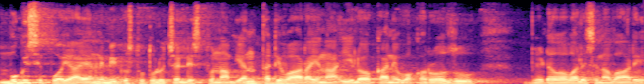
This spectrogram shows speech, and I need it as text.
ముగిసిపోయాయని మీకు స్థుతులు చెల్లిస్తున్నాం. ఎంతటి వారైనా ఈ లోకాన్ని ఒకరోజు విడవవలసిన వారే.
